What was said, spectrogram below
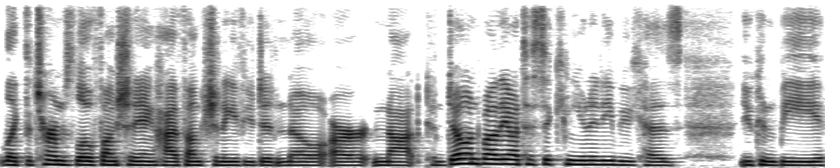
like the terms low functioning, high functioning, if you didn't know, are not condoned by the autistic community because you can be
